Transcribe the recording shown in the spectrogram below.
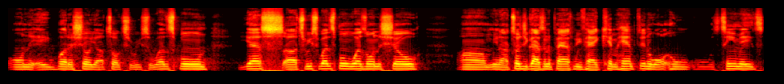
on the A Butter show y'all talked Teresa Weatherspoon. Yes, uh, Teresa Weatherspoon was on the show. Um, you know, I told you guys in the past we've had Kym Hampton, who, who, who was teammates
